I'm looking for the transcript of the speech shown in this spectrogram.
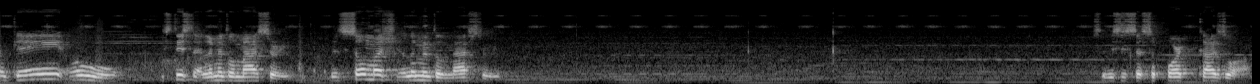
Okay, oh, is this elemental mastery? There's so much elemental mastery. So this is a support Kazuha.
